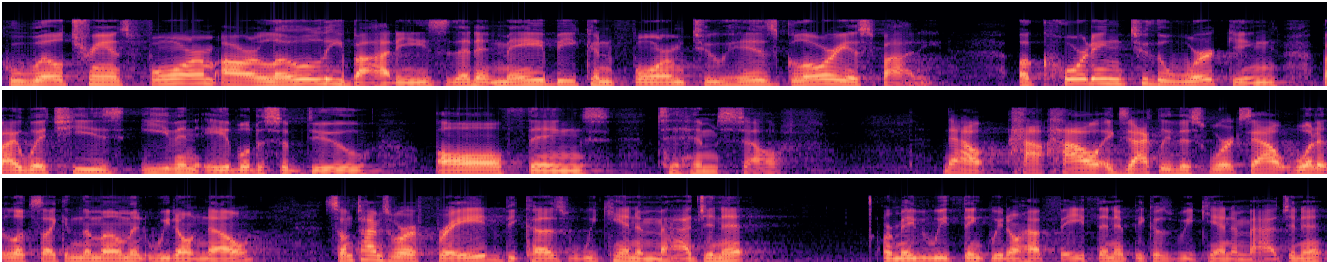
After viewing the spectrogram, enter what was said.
who will transform our lowly bodies that it may be conformed to his glorious body, according to the working by which he is even able to subdue all things to himself. Now, how, how, exactly this works out, what it looks like in the moment, we don't know. Sometimes we're afraid because we can't imagine it, or maybe we think we don't have faith in it because we can't imagine it.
